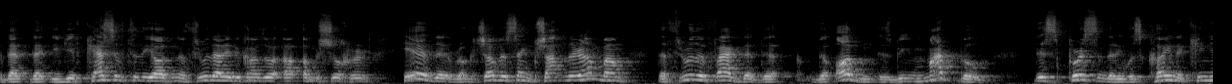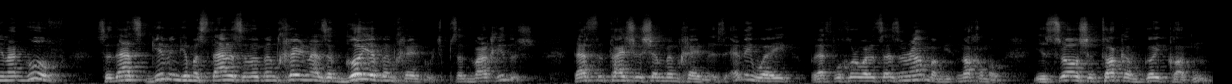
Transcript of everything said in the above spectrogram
that, that you give kesef to the yodin, and through that he becomes a, a, a Here the Rogachav is saying pshat the Rambam that through the fact that the the odin is being matbil, this person that he was koine kinyan aguf, so that's giving him a status of a ben as a goya ben which is a dvar chidush. That's the Taisha Shem Ben Is Anyway, but that's Luchur what it says in Rambam. Nachamo. Yisrael should talk of goy cotton,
